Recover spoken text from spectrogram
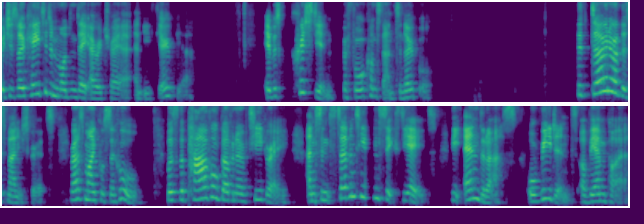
which is located in modern day Eritrea and Ethiopia. It was Christian before Constantinople. The donor of this manuscript, Ras Michael Sahul, was the powerful governor of Tigray, and since 1768, the Endras, or regent of the empire.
